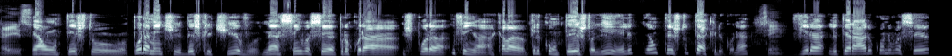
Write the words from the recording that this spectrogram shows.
É isso. É um texto puramente descritivo, né, sem você procurar expor, a, enfim, a- aquela, aquele contexto ali, ele é um texto técnico, né? Sim. Vira literário quando você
